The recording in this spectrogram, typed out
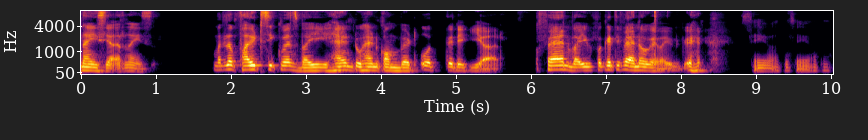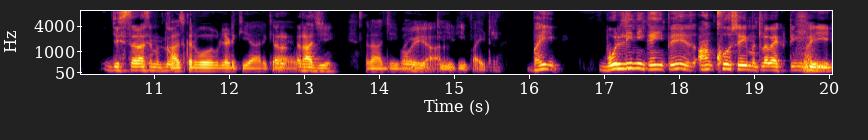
नाइस यार नाइस मतलब फाइट सीक्वेंस भाई हैंड टू हैंड कॉम्बैट ओ तेरे की यार। फ़ैन भाई फकत ही फ़ैन हो गए भाई उनके। सही बात है सही बात है। जिस तरह से मतलब खासकर वो लड़की यार क्या है र-? राज़ी। राज़ी भाई यार। की फाइटर। भाई बोली नहीं कहीं पे आँखों से ही मतलब एक्टिंग भाई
